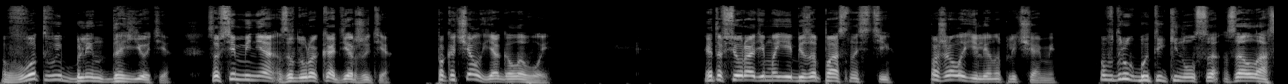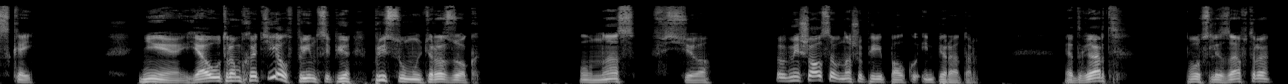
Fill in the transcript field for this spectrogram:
Вот вы, блин, даете. Совсем меня за дурака держите. Покачал я головой. Это все ради моей безопасности, пожала Елена плечами. Вдруг бы ты кинулся за лаской. Не, я утром хотел, в принципе, присунуть разок. У нас все. Вмешался в нашу перепалку император. Эдгард, послезавтра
